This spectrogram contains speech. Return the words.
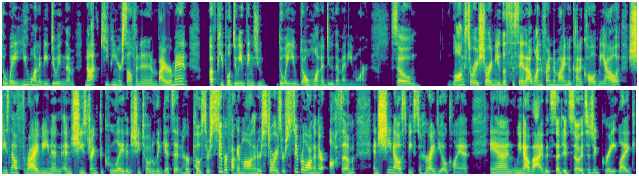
the way you want to be doing them, not keeping yourself in an environment of people doing things you the way you don't want to do them anymore. So long story short, needless to say, that one friend of mine who kind of called me out, she's now thriving and and she's drank the Kool Aid and she totally gets it. And her posts are super fucking long and her stories are super long and they're awesome. And she now speaks to her ideal client, and we now vibe. It's such it's so it's such a great like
